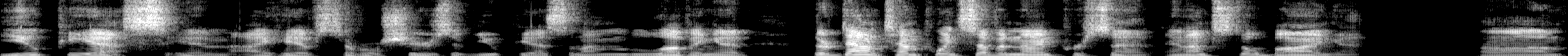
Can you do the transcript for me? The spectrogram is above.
UPS. And I have several shares of UPS and I'm loving it. They're down 10.79%, and I'm still buying it. Um,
